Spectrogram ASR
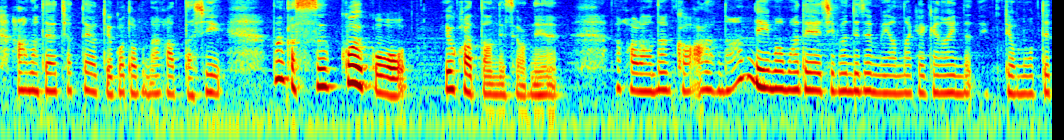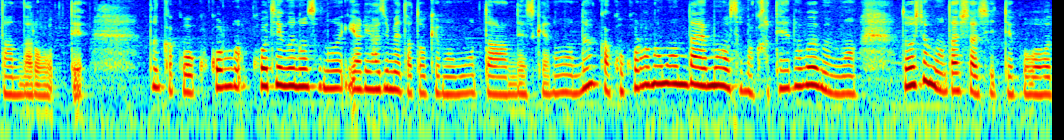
「あまたやっちゃったよ」っていうこともなかったしなんかすっごいこう良かったんですよね。だからなんかあなんで今まで自分で全部やんなきゃいけないんだって思ってたんだろうってなんかこう心コーチングのそのやり始めた時も思ったんですけどなんか心の問題もその家庭の部分もどうしても私たちってこ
